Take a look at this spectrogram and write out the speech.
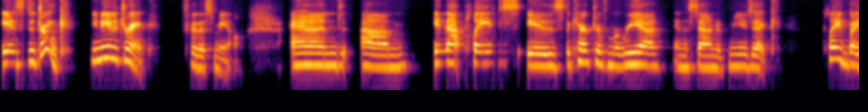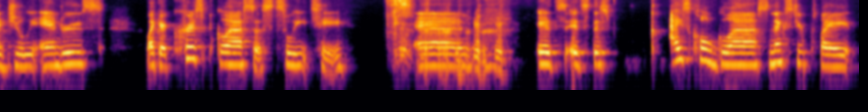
is the drink. You need a drink for this meal. And um, in that place is the character of Maria in The Sound of Music, played by Julie Andrews, like a crisp glass of sweet tea. And it's it's this ice cold glass next to your plate,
